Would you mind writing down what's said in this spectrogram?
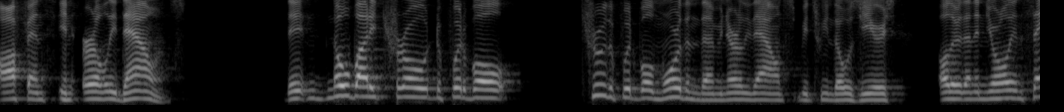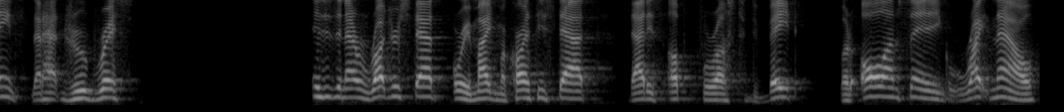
offense in early downs. They nobody threw the football, threw the football more than them in early downs between those years, other than the New Orleans Saints that had Drew Brees is this an Aaron Rodgers stat or a Mike McCarthy stat? That is up for us to debate. But all I'm saying right now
